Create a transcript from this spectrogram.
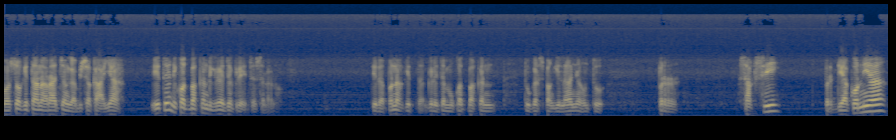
Masuk kita anak raja nggak bisa kaya. Itu yang dikotbahkan di gereja-gereja selalu. Tidak pernah kita gereja mengkotbahkan tugas panggilannya untuk bersaksi, berdiakonia,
